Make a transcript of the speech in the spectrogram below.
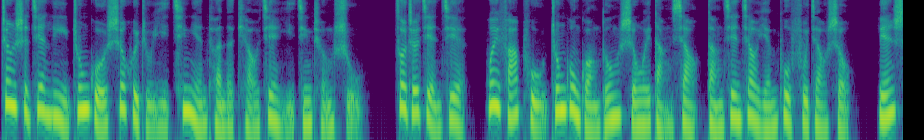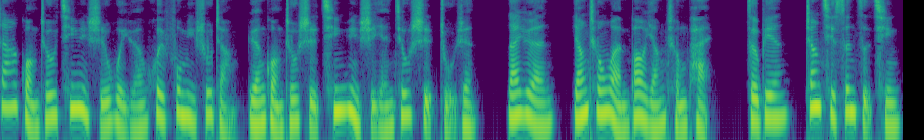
正式建立中国社会主义青年团的条件已经成熟。作者简介：魏法普，中共广东省委党校党建教研部副教授，连沙广州清运史委员会副秘书长，原广州市清运史研究室主任。来源。羊城晚报羊城派责编张琪、孙子清。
